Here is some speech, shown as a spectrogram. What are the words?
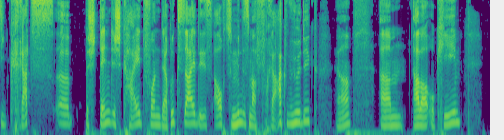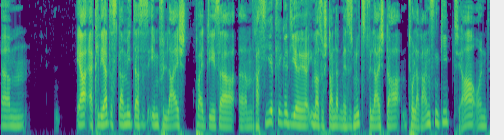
die Kratzbeständigkeit äh, von der Rückseite ist auch zumindest mal fragwürdig. Ja, ähm, aber okay. Ähm, er erklärt es damit, dass es eben vielleicht bei dieser ähm, Rasierklinge, die er ja immer so standardmäßig nutzt, vielleicht da Toleranzen gibt, ja, und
